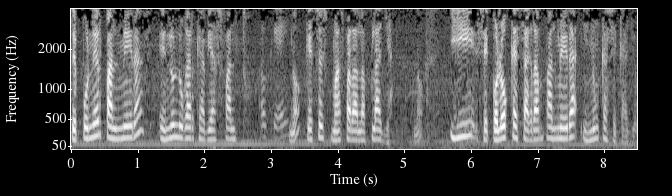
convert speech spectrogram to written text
de poner palmeras en un lugar que había asfalto, ¿no? Que esto es más para la playa, ¿no? Y se coloca esta gran palmera y nunca se cayó.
